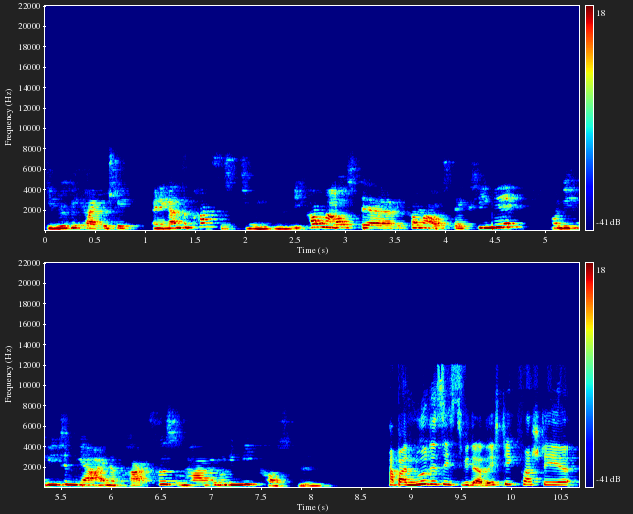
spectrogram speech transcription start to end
die Möglichkeit besteht, eine ganze Praxis zu mieten. Ich komme aus der, ich komme aus der Klinik und ich miete mir eine Praxis und habe nur die Mietkosten. Aber nur, dass ich es wieder richtig verstehe,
